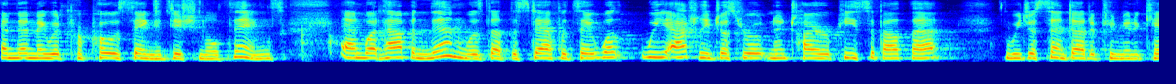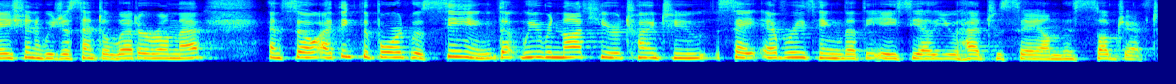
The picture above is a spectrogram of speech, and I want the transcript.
and then they would propose saying additional things. And what happened then was that the staff would say, well, we actually just wrote an entire piece about that. We just sent out a communication. We just sent a letter on that. And so I think the board was seeing that we were not here trying to say everything that the ACLU had to say on this subject.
